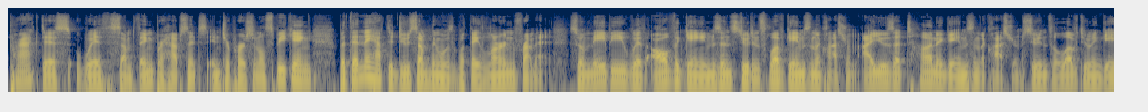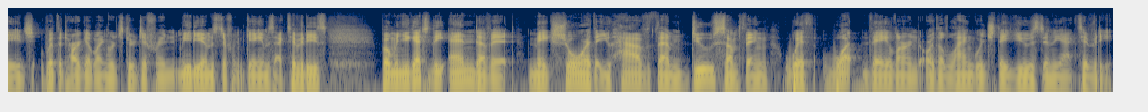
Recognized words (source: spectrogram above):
practice with something, perhaps it's interpersonal speaking, but then they have to do something with what they learn from it. So maybe with all the games, and students love games in the classroom. I use a ton of games in the classroom. Students love to engage with the target language through different mediums, different games, activities. But when you get to the end of it, make sure that you have them do something with what they learned or the language they used in the activity.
